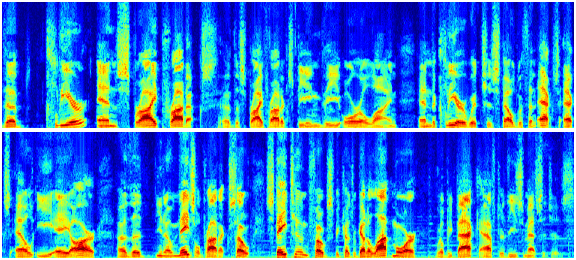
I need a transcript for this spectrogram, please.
the Xlear and Spry products, uh, the Spry products being the oral line, and the Xlear, which is spelled with an X, X L E A R, uh, the you know nasal products. So stay tuned, folks, because we've got a lot more. We'll be back after these messages.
